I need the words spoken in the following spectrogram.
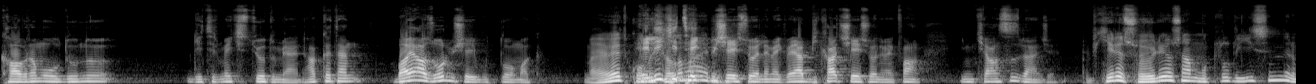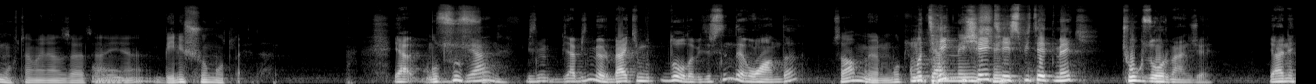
kavram olduğunu getirmek istiyordum yani. Hakikaten bayağı zor bir şey mutlu olmak. Evet konuşalım Hele ki tek ayrı. bir şey söylemek veya birkaç şey söylemek falan imkansız bence. Bir kere söylüyorsan mutlu değilsindir muhtemelen zaten ya. Beni şu mutlu. Ya Mutsuzsun. Yani bizim ya bilmiyorum belki mutlu da olabilirsin de o anda. Sanmıyorum. Ama Mutluyken tek bir şey sen- tespit etmek çok zor bence. Yani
